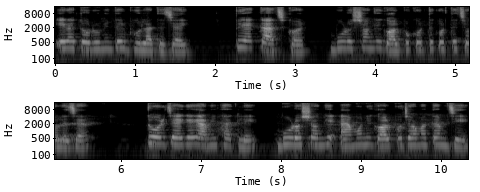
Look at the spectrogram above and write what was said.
এরা তরুণীদের ভোলাতে চায় তুই এক কাজ কর, বুড়োর সঙ্গে গল্প করতে করতে চলে যা। তোর জায়গায় আমি থাকলে বুড়োর সঙ্গে এমনই গল্প জমাতাম যে,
